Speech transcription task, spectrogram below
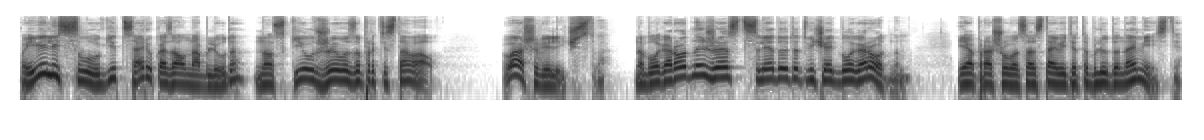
Появились слуги, царь указал на блюдо, но Скилл живо запротестовал. «Ваше Величество, на благородный жест следует отвечать благородным. Я прошу вас оставить это блюдо на месте».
